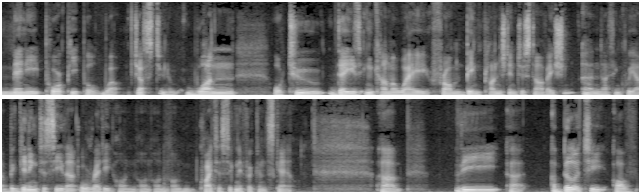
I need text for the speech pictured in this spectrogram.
many poor people, well, just you know, one or two days' income away from being plunged into starvation. And I think we are beginning to see that already on, on, on, on quite a significant scale. Uh, the uh, ability of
